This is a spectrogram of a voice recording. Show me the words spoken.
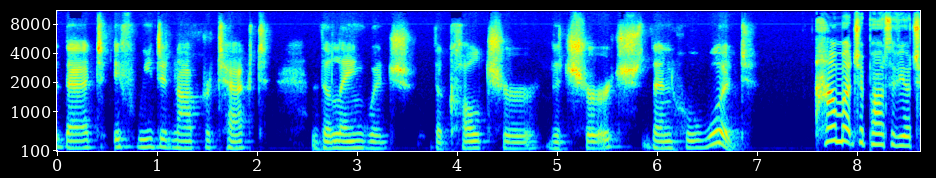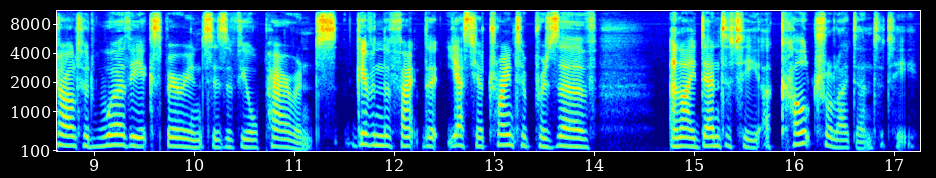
that if we did not protect the language, the culture, the church, then who would? How much a part of your childhood were the experiences of your parents, given the fact that, yes, you're trying to preserve an identity, a cultural identity,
